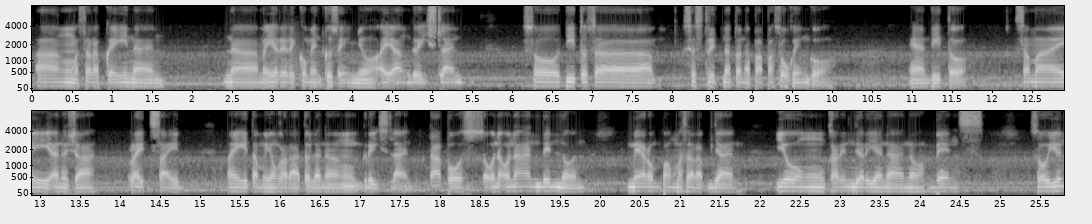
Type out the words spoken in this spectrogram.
ang masarap kainan na may recommend ko sa inyo ay ang Graceland. So dito sa sa street na to napapasukin ko. Ayan dito sa may ano siya, right side. Makikita mo yung karatula ng Graceland. Tapos sa una-unahan din nun, meron pang masarap diyan yung karinderya na ano, Benz. So yun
